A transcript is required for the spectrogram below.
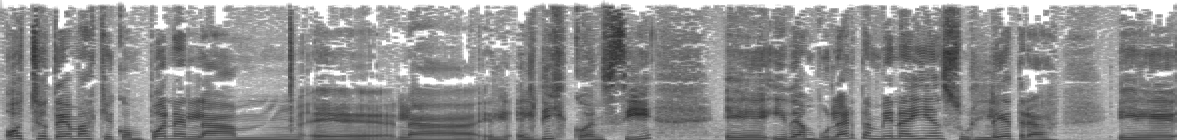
ocho temas que componen la, mm, eh, el, disco en sí eh, y deambular también ahí en sus letras. Eh,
